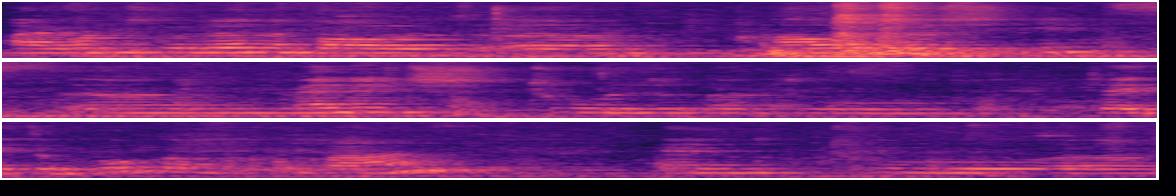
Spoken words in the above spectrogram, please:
I want to learn about um, how the Shiites um, managed to, uh, to take the book of Quran and to um,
